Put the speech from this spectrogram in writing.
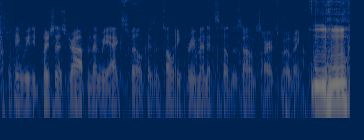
I think we did push this drop and then we exfil because it's only three minutes till the zone starts moving. Mm-hmm.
